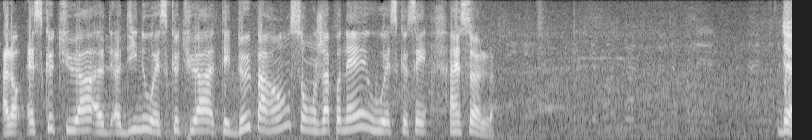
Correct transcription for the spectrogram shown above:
Alors, est-ce que tu as, dis-nous, est-ce que tu as, tes deux parents sont japonais ou est-ce que c'est un seul? Deux.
